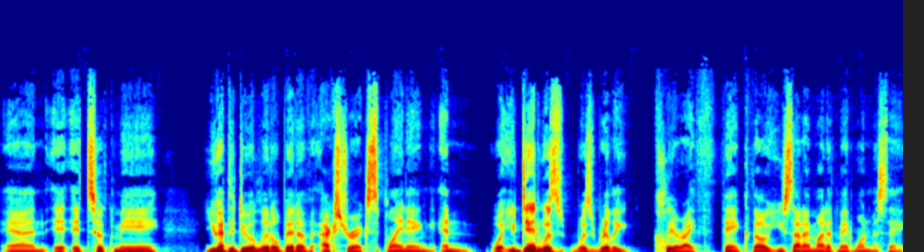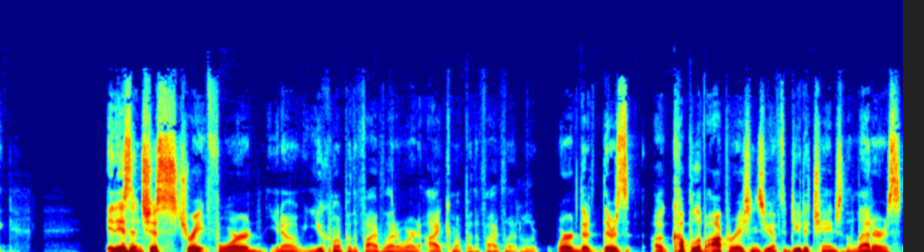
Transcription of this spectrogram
And it, it took me, you had to do a little bit of extra explaining. And what you did was was really clear, I think, though you said I might have made one mistake. It isn't just straightforward, you know, you come up with a five letter word, I come up with a five letter word. There, there's a couple of operations you have to do to change the letters.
